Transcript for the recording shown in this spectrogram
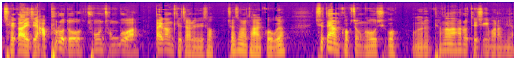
제가 이제 앞으로도 좋은 정보와 빨간 계좌를 위해서 최선을 다할 거고요. 최대한 걱정 놓으시고 오늘은 편안한 하루 되시기 바랍니다.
